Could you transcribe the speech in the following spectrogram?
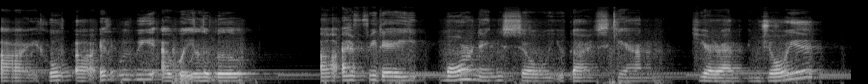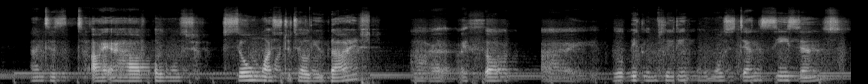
i hope uh, it will be available uh, every day morning so you guys can hear and enjoy it. And since i have almost so much to tell you guys uh, i thought i will be completing almost 10 seasons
